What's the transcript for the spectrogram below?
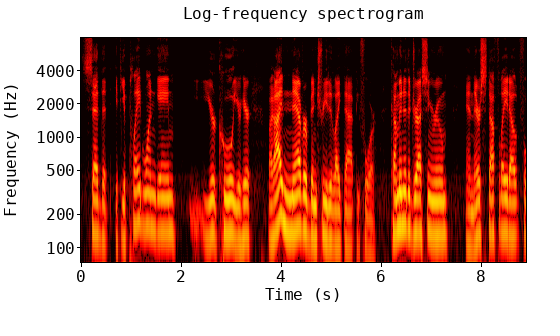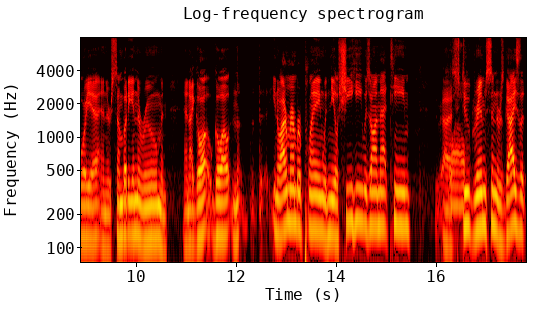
said that if you played one game, you're cool, you're here. Like I've never been treated like that before. Come into the dressing room and there's stuff laid out for you, and there's somebody in the room, and and I go out, go out and you know I remember playing with Neil Sheehy was on that team, uh, Wow. Stu Grimson. There was guys that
